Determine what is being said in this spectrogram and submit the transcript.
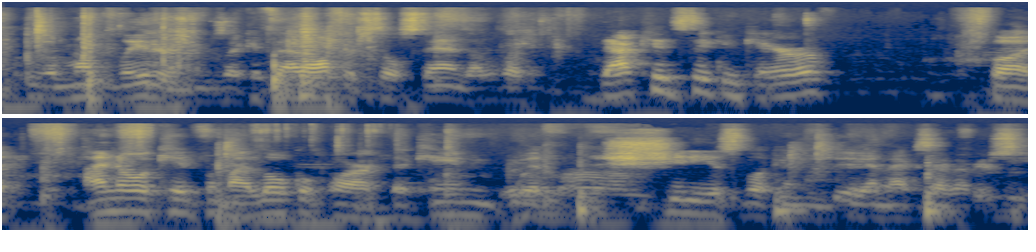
it was a month later. And he was like, If that offer still stands, I was like, That kid's taken care of. But I know a kid from my local park that came with the shittiest looking BMX I've ever seen.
